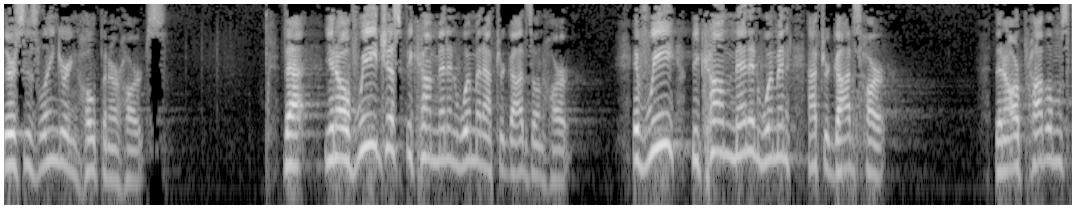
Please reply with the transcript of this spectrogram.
there's this lingering hope in our hearts that, you know, if we just become men and women after God's own heart, if we become men and women after God's heart, then our problems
